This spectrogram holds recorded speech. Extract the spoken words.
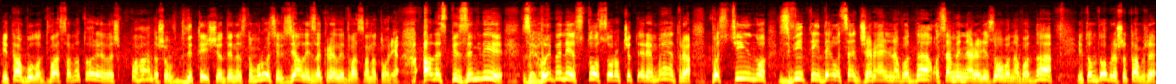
і там було два санаторії, лише погано, що в 2011 році взяли і закрили два санаторії. Але з-під землі, з глибини 144 метра, постійно звідти йде оця джерельна вода, оця мінералізована вода. І тому добре, що там вже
